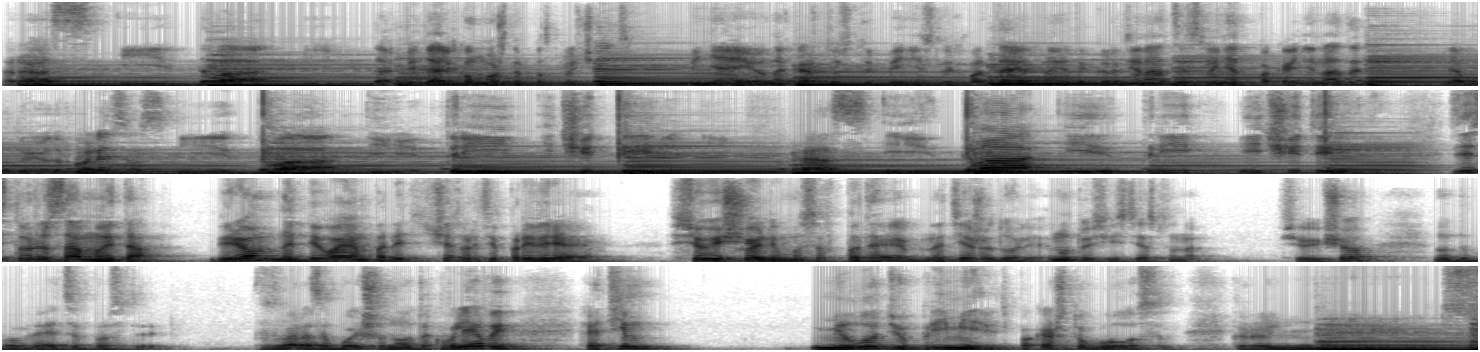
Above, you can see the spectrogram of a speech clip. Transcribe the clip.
раз и два и... Да, педальку можно подключать, меняя ее на каждую ступень. Если хватает на это координации, если нет, пока не надо, я буду ее добавлять. Раз и два и три и четыре и раз и два и три и 4 дни. Здесь тот же самый этап. Берем, напиваем под эти четверти, проверяем. Все еще ли мы совпадаем на те же доли? Ну, то есть, естественно, все еще, но добавляется просто в два раза больше ноток в левый. Хотим мелодию примерить, пока что голосом. Граница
